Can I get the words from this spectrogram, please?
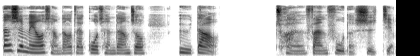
但是没有想到在过程当中遇到船翻覆的事件。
